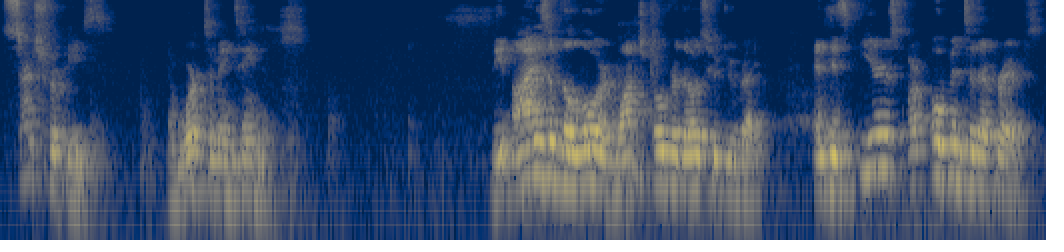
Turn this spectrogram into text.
Search for peace and work to maintain it. The eyes of the Lord watch over those who do right, and his ears are open to their prayers.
